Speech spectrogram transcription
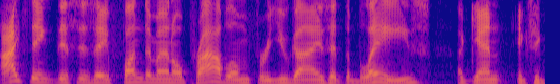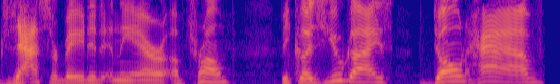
I think this is a fundamental problem for you guys at the Blaze. Again, it's exacerbated in the era of Trump because you guys don't have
